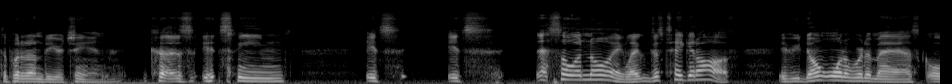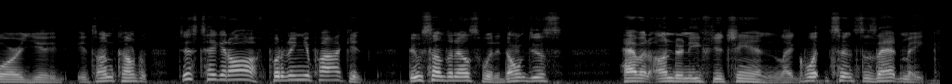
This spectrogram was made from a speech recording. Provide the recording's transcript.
to put it under your chin cuz it seems it's it's that's so annoying. Like just take it off. If you don't want to wear the mask or you it's uncomfortable, just take it off. Put it in your pocket. Do something else with it. Don't just have it underneath your chin. Like what sense does that make?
